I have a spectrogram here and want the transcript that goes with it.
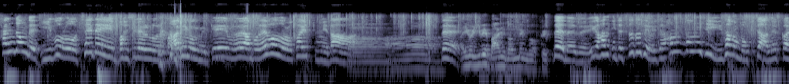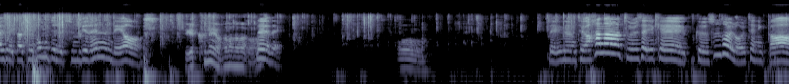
한정된 입으로 최대의 마시멜로를 많이 먹는 게임을 한번 해보도록 하겠습니다. 아, 아, 네. 아, 이걸 입에 많이 넣는 거. 그, 네네네. 이거 한, 이제 뜯으세요. 이제 한 봉지 이상은 먹지 않을까 해서 일단 제 봉지를 준비를 했는데요. 되게 크네요 하나 하나가. 네네. 어, 네, 그럼 제가 하나, 둘, 셋 이렇게 그 순서를 넣을 테니까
